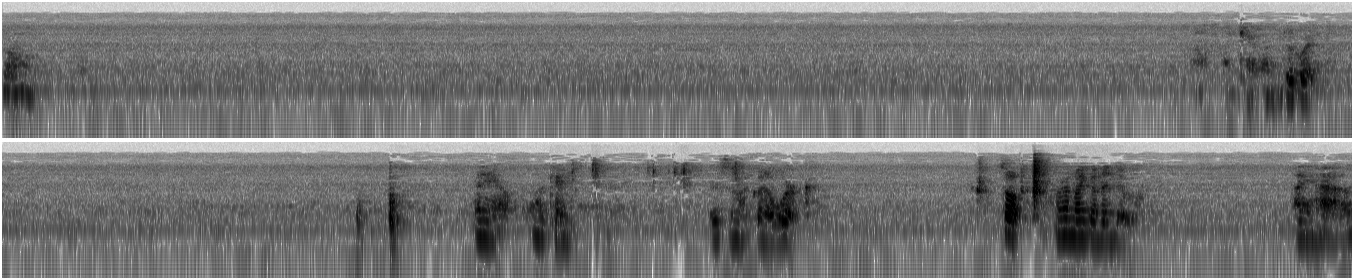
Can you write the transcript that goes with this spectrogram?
So, I can't undo it. Anyhow, okay. This is not gonna work. So, what am I gonna do? I have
